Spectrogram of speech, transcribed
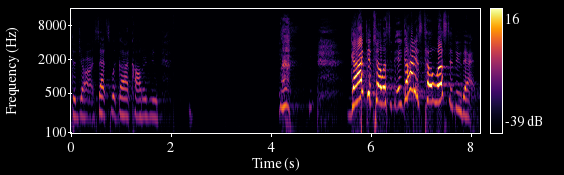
the jars. That's what god called her to do. God could tell us to do and god has told us to do that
